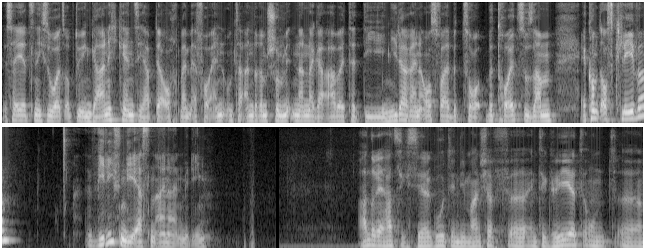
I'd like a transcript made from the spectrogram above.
Ist ja jetzt nicht so, als ob du ihn gar nicht kennst. Ihr habt ja auch beim FVN unter anderem schon miteinander gearbeitet, die Niederrhein-Auswahl betreut zusammen. Er kommt aus Kleve. Wie liefen die ersten Einheiten mit ihm? André hat sich sehr gut in die Mannschaft äh, integriert und äh,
